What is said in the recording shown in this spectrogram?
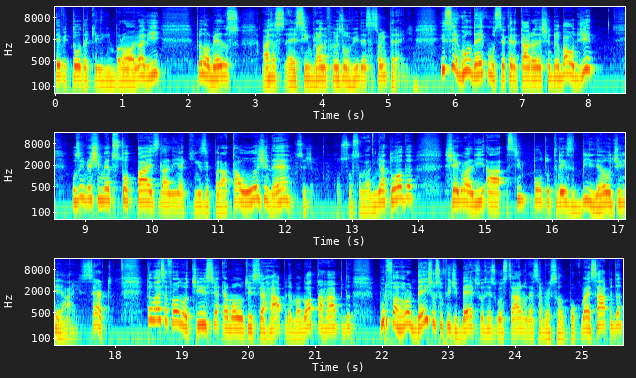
teve todo aquele embrólio ali pelo menos esse embrólio foi resolvido e essa ação entregue. E segundo aí com o secretário Alexandre Baldi, os investimentos totais da linha 15 prata hoje, né, ou seja, construção da linha toda, chegam ali a 5,3 bilhão de reais, certo? Então essa foi a notícia, é uma notícia rápida, uma nota rápida. Por favor, deixe o seu feedback se vocês gostaram dessa versão um pouco mais rápida,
